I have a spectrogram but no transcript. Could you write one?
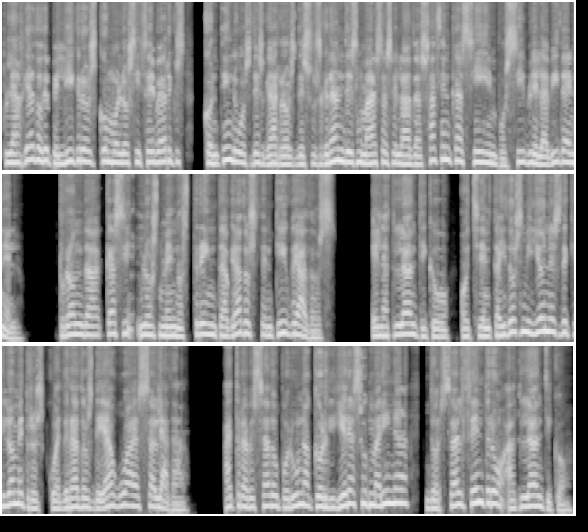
Plagiado de peligros como los icebergs, continuos desgarros de sus grandes masas heladas hacen casi imposible la vida en él. Ronda casi los menos 30 grados centígrados. El Atlántico, 82 millones de kilómetros cuadrados de agua salada atravesado por una cordillera submarina, dorsal centro atlántico,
